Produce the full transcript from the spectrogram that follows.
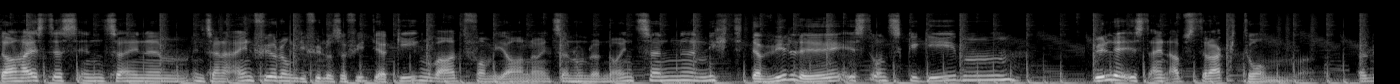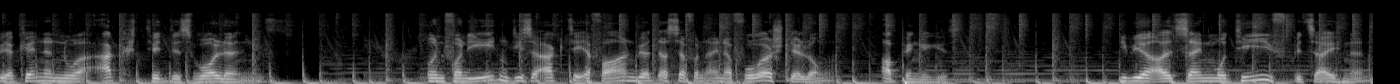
Da heißt es in, seinem, in seiner Einführung die Philosophie der Gegenwart vom Jahr 1919, nicht der Wille ist uns gegeben, Wille ist ein Abstraktum, wir kennen nur Akte des Wollens. Und von jedem dieser Akte erfahren wir, dass er von einer Vorstellung abhängig ist, die wir als sein Motiv bezeichnen.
